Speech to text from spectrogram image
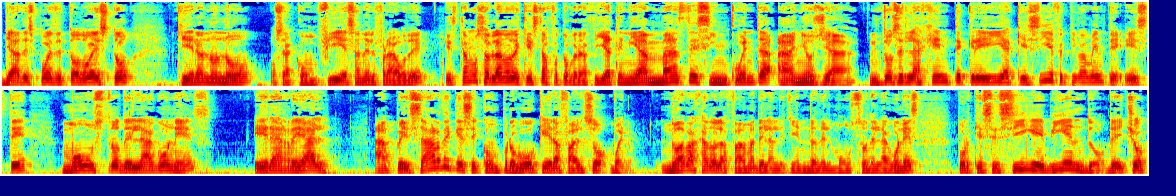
Ya después de todo esto, quieran o no, o sea, confiesan el fraude. Estamos hablando de que esta fotografía tenía más de 50 años ya. Entonces la gente creía que sí, efectivamente, este monstruo del lago Ness era real. A pesar de que se comprobó que era falso, bueno, no ha bajado la fama de la leyenda del monstruo del lago Ness porque se sigue viendo. De hecho,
